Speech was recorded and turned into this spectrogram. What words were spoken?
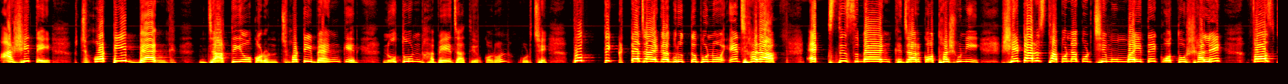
আশিতে ছটি ব্যাংক জাতীয়করণ, ছটি ব্যাংকের নতুনভাবে জাতীয়করণ করছে। প্রত্যেকটা জায়গা গুরুত্বপূর্ণ। এছাড়া অ্যাক্সিস ব্যাংক যার কথা শুনি, সেটার স্থাপনা করছে মুম্বাইতে কত সালে? ফার্স্ট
